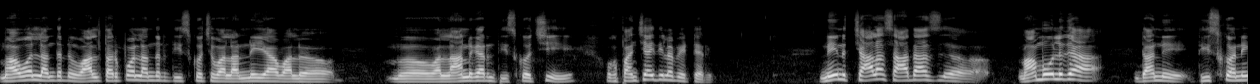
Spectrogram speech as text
మా వాళ్ళందరిని వాళ్ళ తరపు వాళ్ళందరిని తీసుకొచ్చి వాళ్ళ అన్నయ్య వాళ్ళ వాళ్ళ నాన్నగారిని తీసుకొచ్చి ఒక పంచాయతీలో పెట్టారు. నేను చాలా సాదా మామూలుగా దాన్ని తీసుకొని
